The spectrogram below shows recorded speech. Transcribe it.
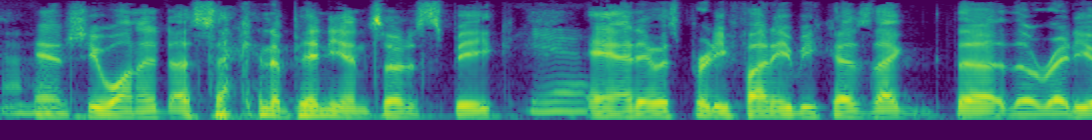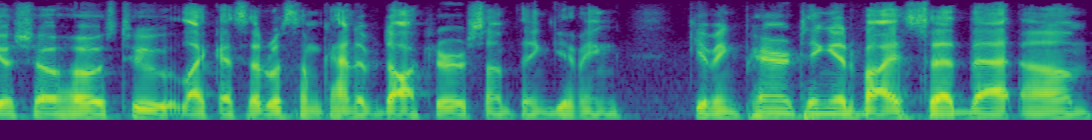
uh-huh. and she wanted a second opinion so to speak yeah. and it was pretty funny because like the the radio show host who like i said was some kind of doctor or something giving giving parenting advice said that um,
